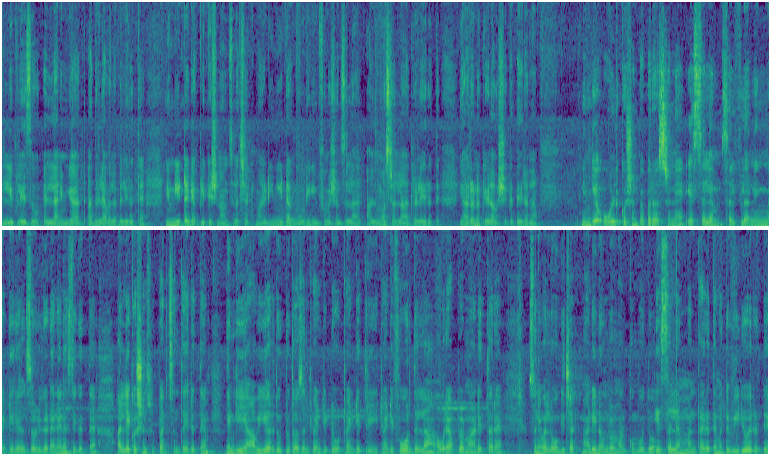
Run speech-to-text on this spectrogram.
ಎಲ್ಲಿ ಪ್ಲೇಸು ಎಲ್ಲ ನಿಮಗೆ ಅದು, ಅದರಲ್ಲೇ ಅವೈಲೇಬಲ್ ಇರುತ್ತೆ. ನೀವು ನೀಟಾಗಿ ಅಪ್ಲಿಕೇಶನ್ ಒಂದ್ಸಲ ಚೆಕ್ ಮಾಡಿ ನೀಟಾಗಿ ನೋಡಿ ಇನ್ಫಾರ್ಮೇಷನ್ಸ್ ಎಲ್ಲ ಆಲ್ಮೋಸ್ಟ್ ಎಲ್ಲ ಅದರಲ್ಲೇ ಇರುತ್ತೆ. ಯಾರನ್ನೂ ಕೇಳೋ ಅವಶ್ಯಕತೆ ಇರಲ್ಲ. ನಿಮಗೆ ಓಲ್ಡ್ ಕ್ವಶನ್ ಪೇಪರ್ ಅಷ್ಟೇ S L M self learning materials ಒಳಗಡೆನೇ ಸಿಗುತ್ತೆ. ಅಲ್ಲೇ ಕ್ವಶನ್ಸ್ ಪೇಪರ್ಸ್ ಅಂತ ಇರುತ್ತೆ. ನಿಮಗೆ ಯಾವ ಇಯರ್ದು two thousand twenty two twenty three twenty ಫೋರ್ದೆಲ್ಲ ಅವರೇ ಅಪ್ಲೋಡ್ ಮಾಡಿರ್ತಾರೆ. ಸೊ ನೀವು ಅಲ್ಲಿ ಹೋಗಿ ಚೆಕ್ ಮಾಡಿ ಡೌನ್ಲೋಡ್ ಮಾಡ್ಕೊಬೋದು. ಎಸ್ ಎಲ್ ಎಂ ಅಂತ ಇರುತ್ತೆ ಮತ್ತು ವಿಡಿಯೋ ಇರುತ್ತೆ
